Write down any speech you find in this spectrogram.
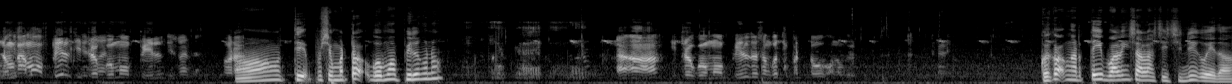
Numpak mobil di go mobil. Ora. Oh, dik sing metok nggo mobil ngono. Heeh, di go mobil terus engko dipethuk ngono kuwi. Kowe kok ngerti paling salah sijine kowe to?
